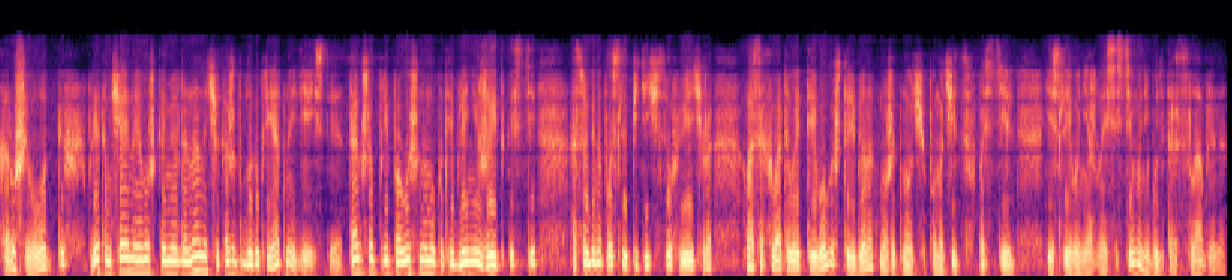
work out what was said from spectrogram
хороший отдых. При этом чайная ложка меда на ночь окажет благоприятное действие. Также при повышенном употреблении жидкости, особенно после пяти часов вечера, вас охватывает тревога, что ребенок может ночью помочиться в постель, если его нервная система не будет расслаблена.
